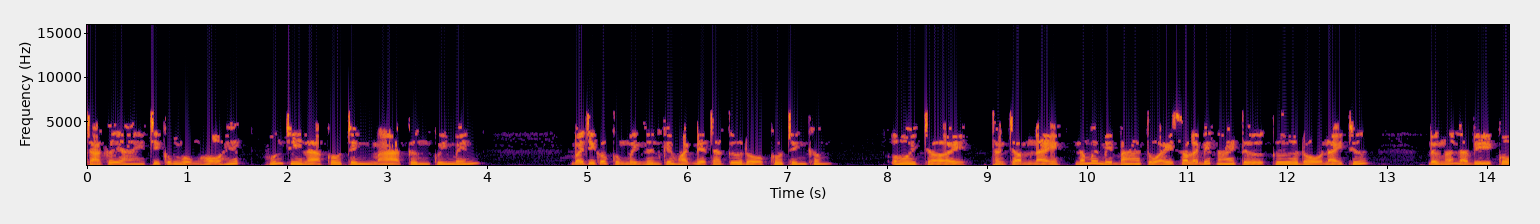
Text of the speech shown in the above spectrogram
Cha cưới ai chị cũng ủng hộ hết, huống chi là cô Trinh mà cưng quý mến. Vậy chị có cùng mình lên kế hoạch để cha cưa đồ cô Trinh không? Ôi trời, thằng chậm này, nó mới 13 tuổi sao lại biết hai từ cưa đồ này chứ? Đừng nói là vì cố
